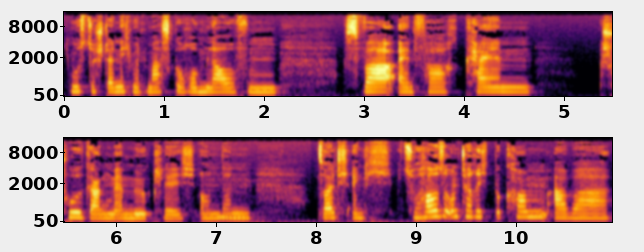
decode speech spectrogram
Ich musste ständig mit Maske rumlaufen. Es war einfach kein Schulgang mehr möglich. Und dann mhm. sollte ich eigentlich zu Hause Unterricht bekommen, aber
